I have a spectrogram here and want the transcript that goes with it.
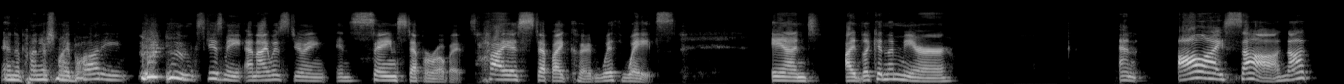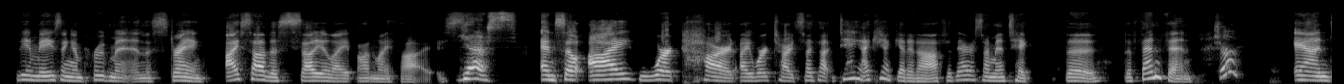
and to punish my body. excuse me. And I was doing insane step aerobics, highest step I could with weights. And I'd look in the mirror and all I saw, not the amazing improvement in the strength, I saw the cellulite on my thighs. Yes. And so I worked hard. I worked hard. So I thought, dang, I can't get it off of there. So I'm going to take the the fen-phen. Sure. And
